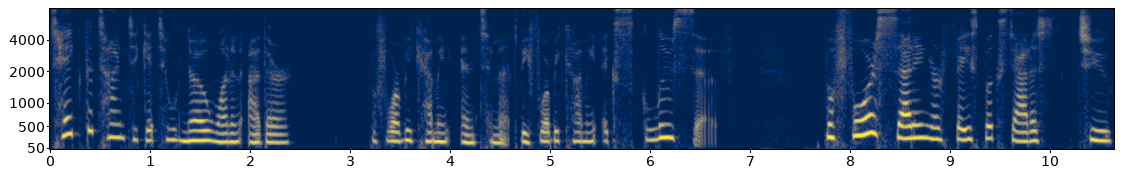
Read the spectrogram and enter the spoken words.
Take the time to get to know one another before becoming intimate, before becoming exclusive, before setting your Facebook status to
